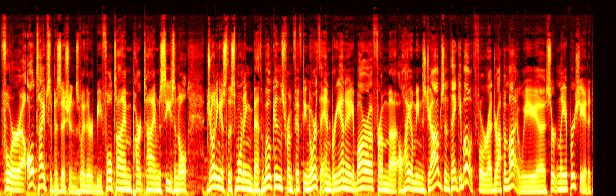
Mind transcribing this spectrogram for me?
for uh, all types of positions, whether it be full time, part time, seasonal. Joining us this morning, Beth Wilkins from 50 North and Brianna Ibarra from uh, Ohio Means Jobs. And thank you both for uh, dropping by. We uh, certainly appreciate it.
